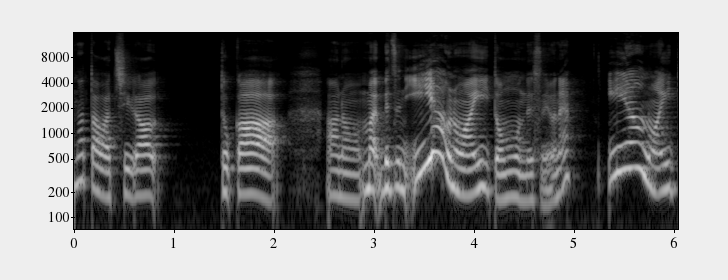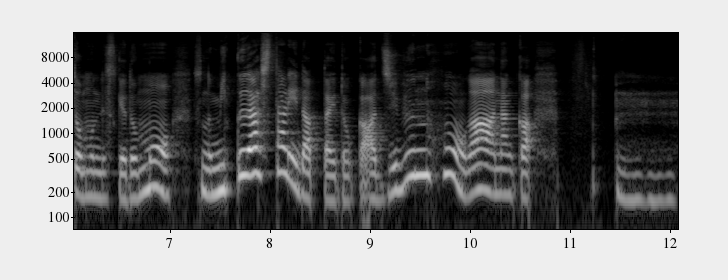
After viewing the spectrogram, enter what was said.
なたは違うとかあの、まあ、別に言い合うのはいいと思うんですよね。言い合うのはいいと思うんですけどもその見下したりだったりとか自分の方がなんかうん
